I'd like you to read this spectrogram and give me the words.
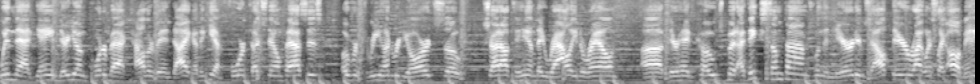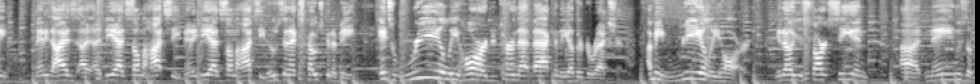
win that game. Their young quarterback, Tyler Van Dyke, I think he had four touchdown passes, over 300 yards. So shout out to him. They rallied around uh, their head coach. But I think sometimes when the narrative's out there, right, when it's like, oh, Manny, Manny Diaz, uh, uh Diaz is on the hot seat. Manny Diaz is on the hot seat. Who's the next coach going to be? It's really hard to turn that back in the other direction. I mean, really hard. You know, you start seeing uh, names of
